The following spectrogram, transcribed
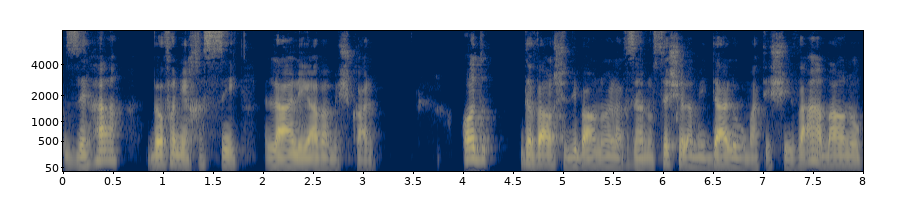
זהה באופן יחסי לעלייה במשקל. עוד דבר שדיברנו עליו זה הנושא של עמידה לעומת ישיבה, אמרנו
